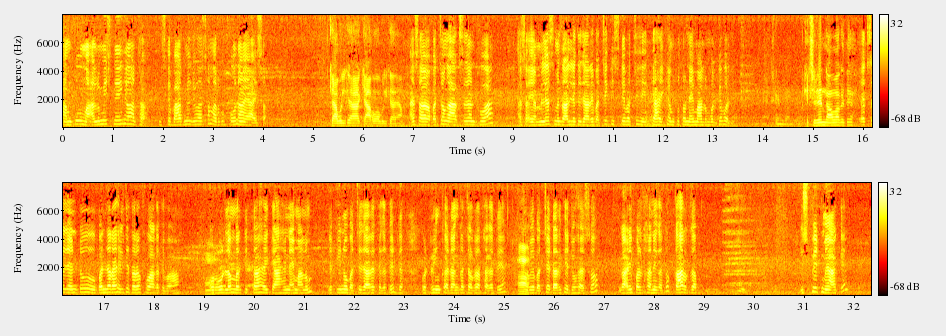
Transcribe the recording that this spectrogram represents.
हमको मालूम ही नहीं हुआ था। उसके बाद में जो है सो हमारे को फ़ोन आया ऐसा। क्या बोल के आया? क्या हुआ बोल के आया? ऐसा बच्चों का एक्सीडेंट हुआ। ऐसा एंबुलेंस में डाल लेके जा रहे बच्चे किसके बच्चे हैं क्या है कि हमको तो नहीं मालूम बोल के बोले। एक्सीडेंट कहाँ हुआ कहते एक्सीडेंट बंजारा हिल की तरफ़ हुआ करते वहाँ। हाँ। और रोड नंबर कितना है क्या है नहीं मालूम। ये तीनों बच्चे जा रहे थे कहते वो ड्रिंक का डंग का चल रहा था कहते हाँ। ये बच्चे डर के जो है सो गाड़ी पलटाने का तो कार जब स्पीड में आके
